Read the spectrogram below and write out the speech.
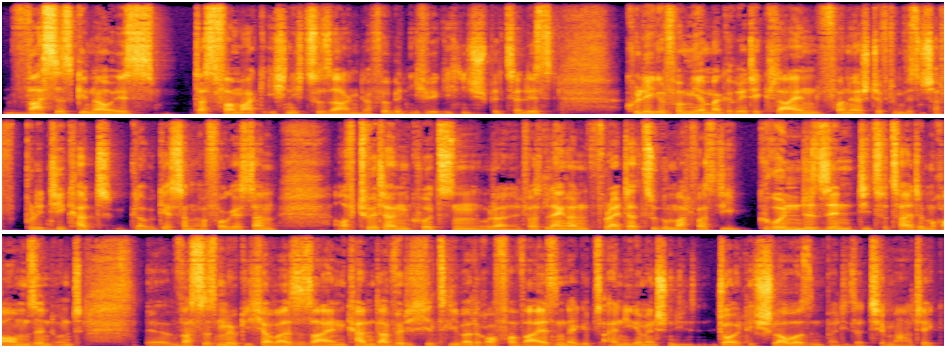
Was es genau ist, das vermag ich nicht zu sagen. Dafür bin ich wirklich nicht Spezialist. Kollegin von mir, Margarete Klein von der Stiftung Wissenschaft und Politik, hat, glaube gestern oder vorgestern auf Twitter einen kurzen oder etwas längeren Thread dazu gemacht, was die Gründe sind, die zurzeit im Raum sind und äh, was es möglicherweise sein kann. Da würde ich jetzt lieber darauf verweisen. Da gibt es einige Menschen, die deutlich schlauer sind bei dieser Thematik.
